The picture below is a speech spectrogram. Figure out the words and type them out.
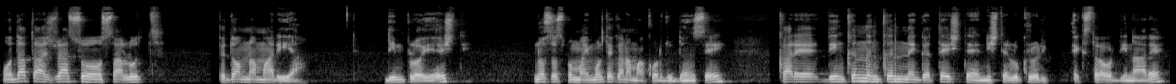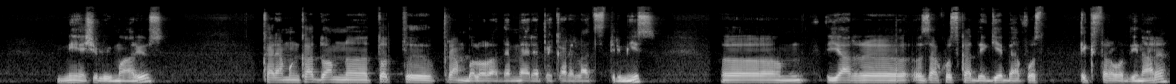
odată aș vrea să o salut pe doamna Maria din Ploiești, nu o să spun mai multe că n-am acordul dânsei, care din când în când ne gătește niște lucruri extraordinare, mie și lui Marius, care a mâncat, doamnă, tot uh, crumble ăla de mere pe care l-ați trimis, uh, iar uh, zacusca de ghebe a fost extraordinară.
